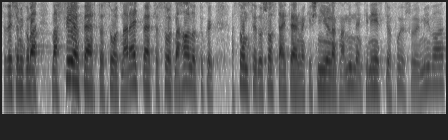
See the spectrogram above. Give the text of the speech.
Tehát és amikor már, már fél perce szólt, már egy perce szólt, már hallottuk, hogy a szomszédos osztálytermek is nyílnak, már mindenki néz ki a folyosóra, hogy mi van,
